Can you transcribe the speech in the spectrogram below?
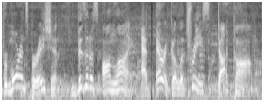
For more inspiration, visit us online at ericalatrice.com.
